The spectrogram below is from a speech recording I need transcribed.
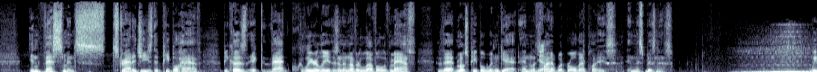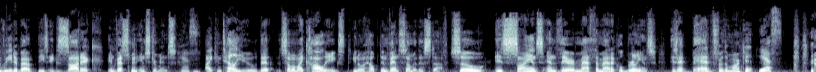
investments strategies that people have, because it, that clearly is in another level of math that most people wouldn't get. And let's Yeah. find out what role that plays in this business. We read about these exotic investment instruments. Yes. I can tell you that some of my colleagues, you know, helped invent some of this stuff. So is science and their mathematical brilliance, is that bad for the market? Yes.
